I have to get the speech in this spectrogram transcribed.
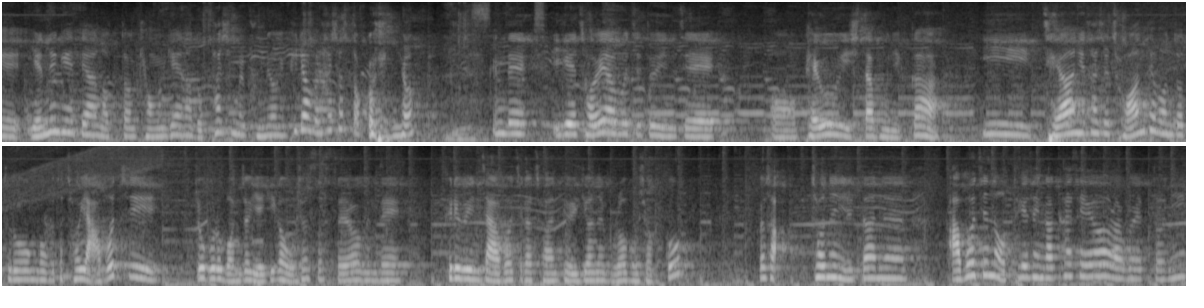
이렇게 예능에 대한 어떤 경계나 노파심을 분명히 피력을 하셨었거든요. 근데 이게 저희 아버지도 이제 어, 배우이시다 보니까 이 제안이 사실 저한테 먼저 들어온 것보다 저희 아버지 쪽으로 먼저 얘기가 오셨었어요. 근데 그리고 이제 아버지가 저한테 의견을 물어보셨고 그래서 저는 일단은 아버지는 어떻게 생각하세요? 라고 했더니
